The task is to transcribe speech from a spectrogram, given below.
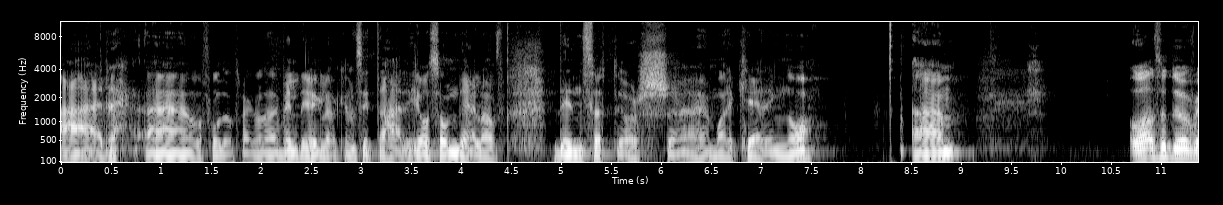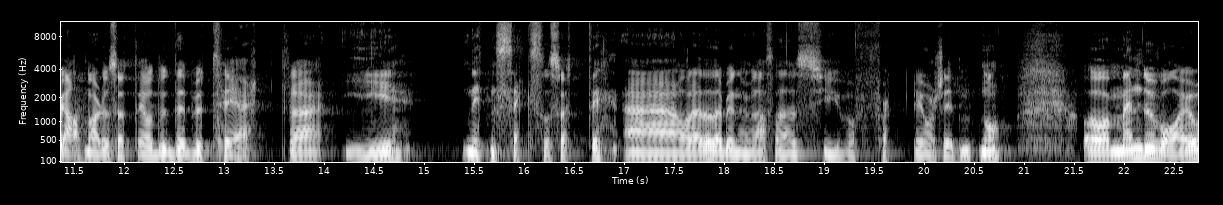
ære eh, å få det oppdraget. Det er veldig hyggelig å kunne sitte her i også en del av din 70-årsmarkering eh, nå. Um, og altså, du, ja, Nå er du 70, og du debuterte i 1976 eh, allerede. Det begynner vi da, så det er 47 år siden nå. Og, men du var, jo,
